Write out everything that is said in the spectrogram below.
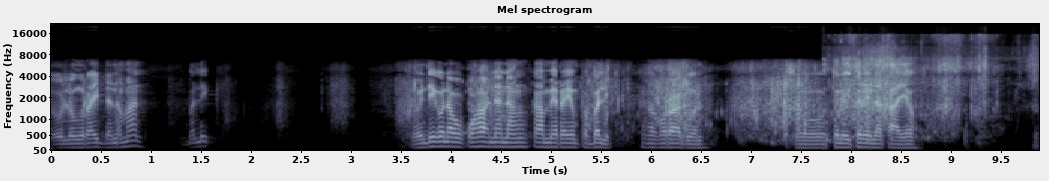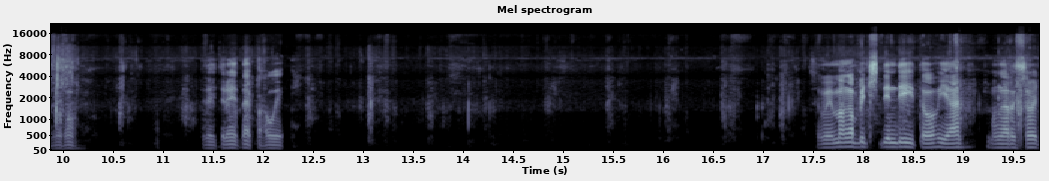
So, long ride na naman. Balik. So, hindi ko nakukuha na ng camera yung pabalik. Mga Coragon. So, tuloy-tuloy na tayo. So, tuloy-tuloy tayo pa uwi. So, may mga beach din dito. Yan. Mga resort.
